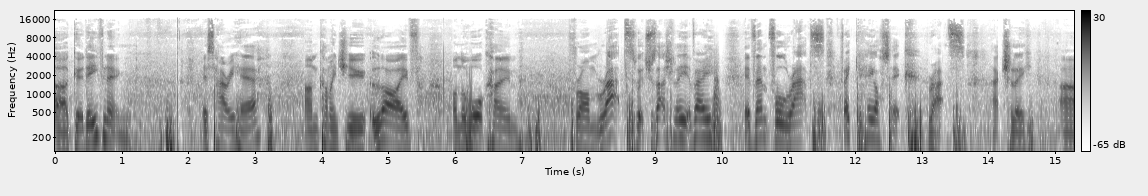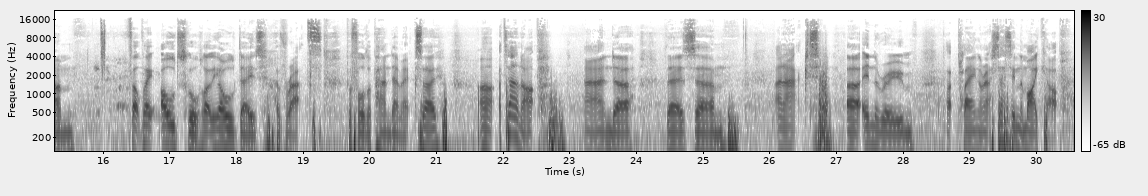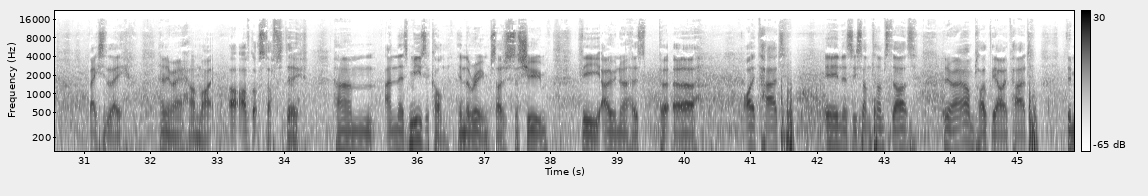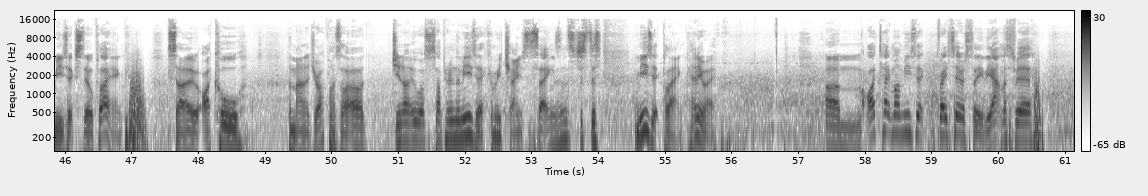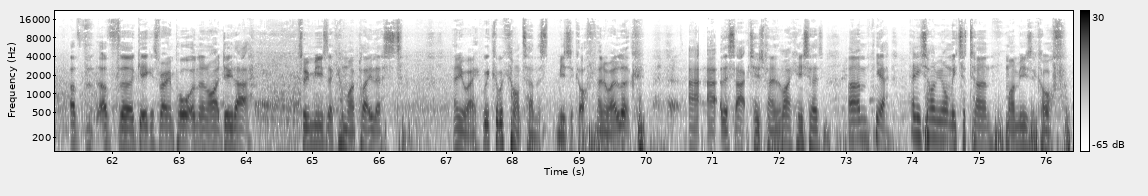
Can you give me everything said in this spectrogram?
Uh, good evening. It's Harry here. I'm coming to you live on the walk home from Rats, which was actually a very eventful Rats, very chaotic Rats, actually. Um, felt very old school, like the old days of Rats before the pandemic. So uh, I turn up and uh, there's um, an act uh, in the room, like playing around, setting the mic up, basically. Anyway, I'm like, I- I've got stuff to do. Um, and there's music on in the room, so I just assume the owner has put a iPad in, as he sometimes does. Anyway, I unplug the iPad, the music's still playing. So I call the manager up, and I was like, oh, do you know what's happening in the music? And we changed the settings, and it's just this music playing. Anyway, um, I take my music very seriously. The atmosphere of the, of the gig is very important, and I do that through music and my playlist. Anyway, we, can, we can't turn this music off. Anyway, look at, at this actor who's playing the mic, and he says, um, "Yeah, anytime you want me to turn my music off,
